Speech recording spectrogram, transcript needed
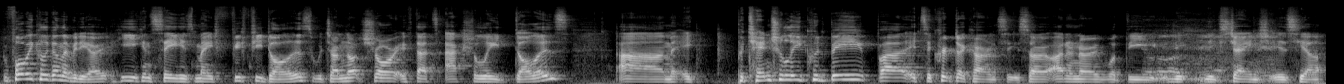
Before we click on the video, here you can see he's made $50, which I'm not sure if that's actually dollars. Um, it potentially could be, but it's a cryptocurrency, so I don't know what the, the, the exchange is here. How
